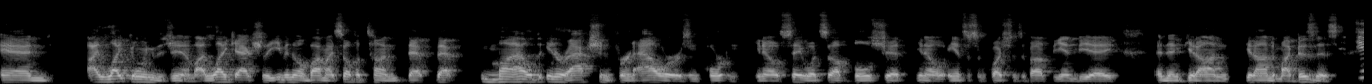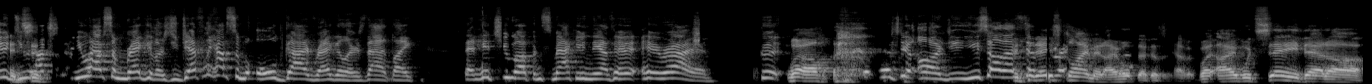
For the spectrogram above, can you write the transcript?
And I like going to the gym. I like actually, even though I'm by myself a ton, that that mild interaction for an hour is important. You know, say what's up, bullshit. You know, answer some questions about the NBA, and then get on get on to my business. Dude, you have you have some regulars. You definitely have some old guy regulars that like that hit you up and smack you in the ass. Hey, hey Ryen. Good. Well, oh, you saw that. In today's climate, I hope that doesn't happen. But I would say that uh,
